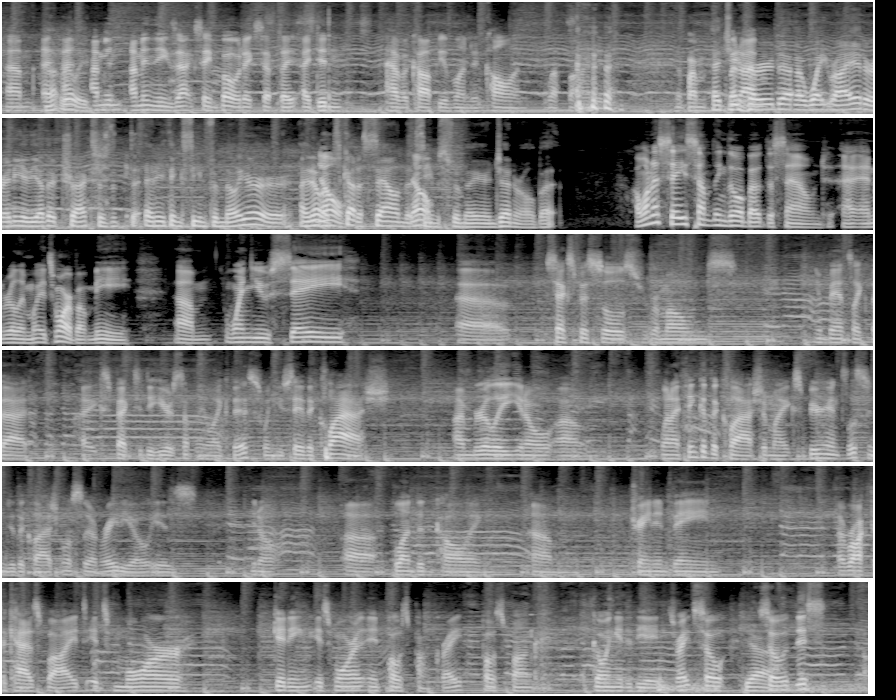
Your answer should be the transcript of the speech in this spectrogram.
Um, Not I, really. I, am in I'm in the exact same boat, except I, I didn't have a copy of London Calling left behind in an apartment. Had you But, um, heard uh, White Riot or any of the other tracks? Has anything seem familiar? Or I know No. it's got a sound that No. seems familiar in general, but I want to say something though about the sound, and really, it's more about me. Um, when you say uh, Sex Pistols, Ramones, bands like that, I expected to hear something like this. When you say the Clash, I'm really, you know, um, when I think of the Clash and my experience listening to the Clash, mostly on radio, is, you know, uh, Calling, um, Train in Vain, uh, Rock the Casbah. It's it's more getting it's more in post punk, right? Post punk going into the 80s, right? So Yeah. so this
